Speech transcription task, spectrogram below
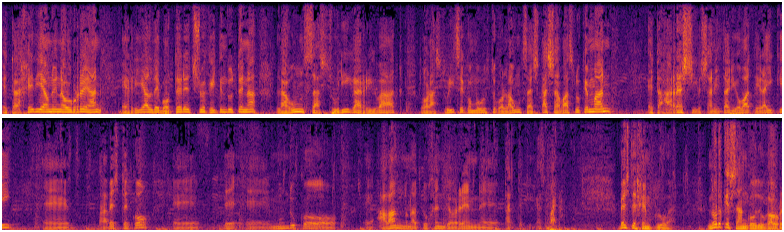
E tragedia honen aurrean, herrialde boteretsuek egiten dutena, laguntza zurigarri bat, ora zuritzeko mogustuko laguntza eskasa batzuk eman, eta arresi sanitario bat eraiki, e, babesteko e, de, e, munduko e, abandonatu jende horren e, partetik. Ez? Bueno, beste ejemplu bat. Nork esango du gaur,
